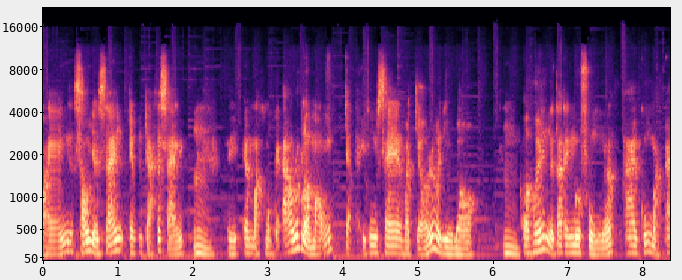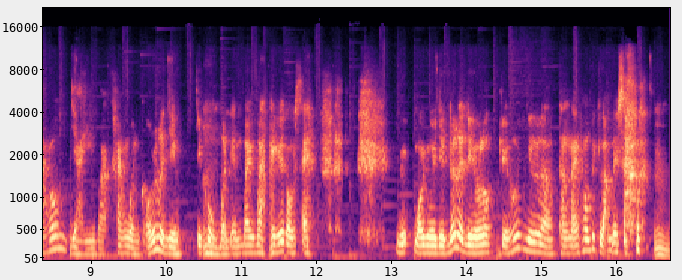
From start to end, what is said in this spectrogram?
khoảng 6 giờ sáng em trả khách sạn Ừ. thì em mặc một cái áo rất là mỏng chạy con xe và chở rất là nhiều đồ Ừ. ở Huế người ta đang mưa phùn nữa ai cũng mặc áo dày và khăn quàng cổ rất là nhiều chỉ có Ừ. một mình em bay bay cái con xe mọi người nhìn rất là nhiều luôn kiểu như là thằng này không biết lạnh hay sao Ừ.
